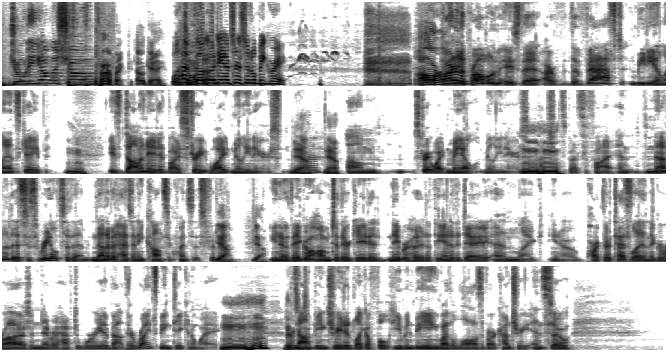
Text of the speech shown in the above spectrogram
Jody on the show. Perfect. Okay. We'll, go have go-go dancers. It'll be great. All right. Part of the problem is that our the vast media landscape Mm-hmm. is dominated by straight white millionaires. yeah, yeah. um, straight white male millionaires, Mm-hmm. I should specify. And none of this is real to them. None of it has any consequences for them. yeah. yeah. You know, they go home to their gated neighborhood at the end of the day and, like, you know, park their Tesla in the garage and never have to worry about their rights being taken away Mm-hmm. or not being treated like a full human being by the laws of our country. And so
